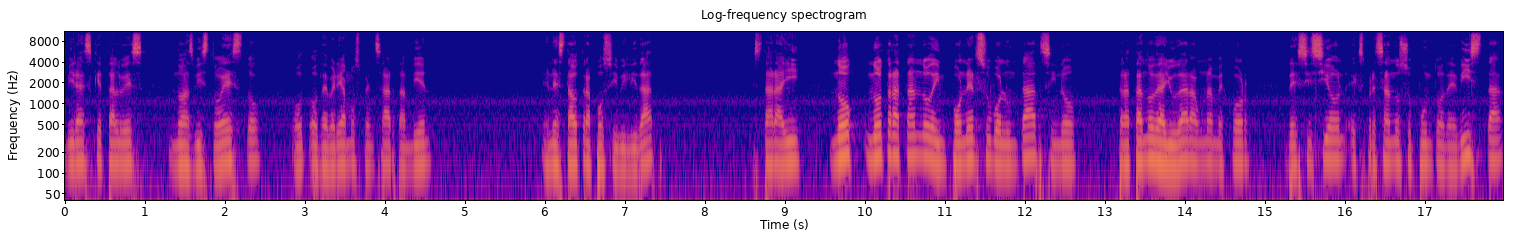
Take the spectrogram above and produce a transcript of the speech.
mira, es que tal vez no has visto esto, o, deberíamos pensar también en esta otra posibilidad, estar ahí, no, no tratando de imponer su voluntad, sino tratando de ayudar a una mejor decisión, expresando su punto de vista.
